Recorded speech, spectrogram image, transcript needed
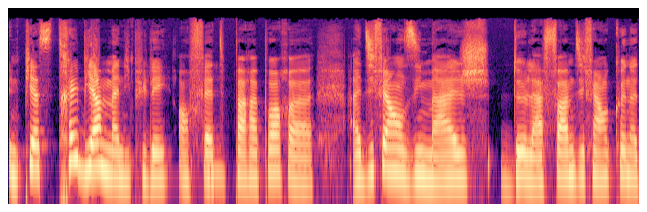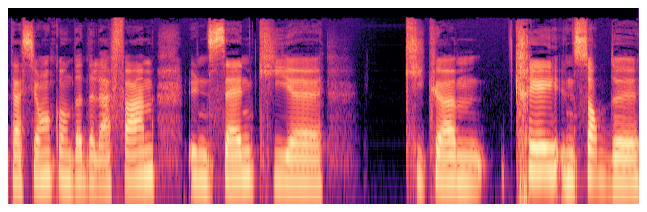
une pièce très bien manipulée, en fait, par rapport euh, à différentes images de la femme, différentes connotations qu'on donne de la femme, une scène qui, euh, qui comme, crée une sorte de,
